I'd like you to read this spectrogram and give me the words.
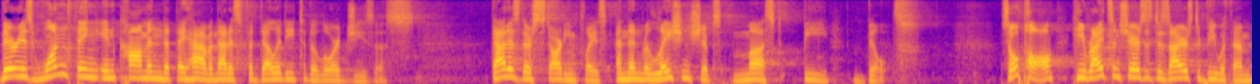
There is one thing in common that they have, and that is fidelity to the Lord Jesus. That is their starting place, and then relationships must be built. So, Paul, he writes and shares his desires to be with them,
